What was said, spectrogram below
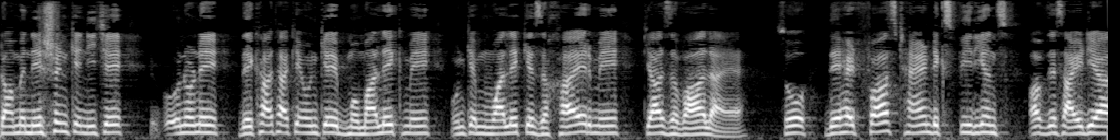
ڈومینیشن کے نیچے انہوں نے دیکھا تھا کہ ان کے ممالک میں ان کے ممالک کے ذخائر میں کیا زوال آیا ہے so they had first hand experience of this idea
